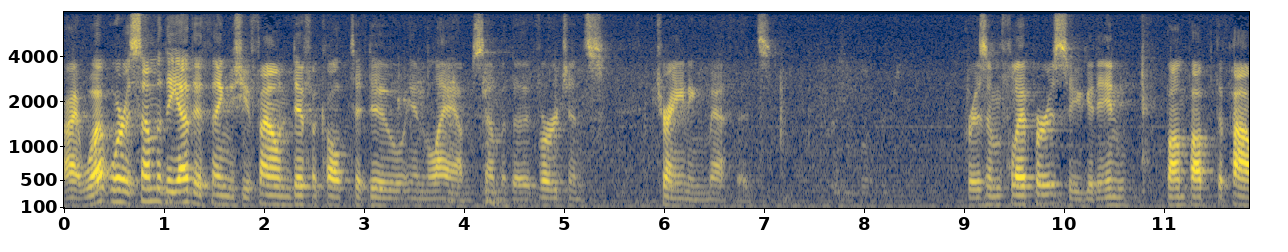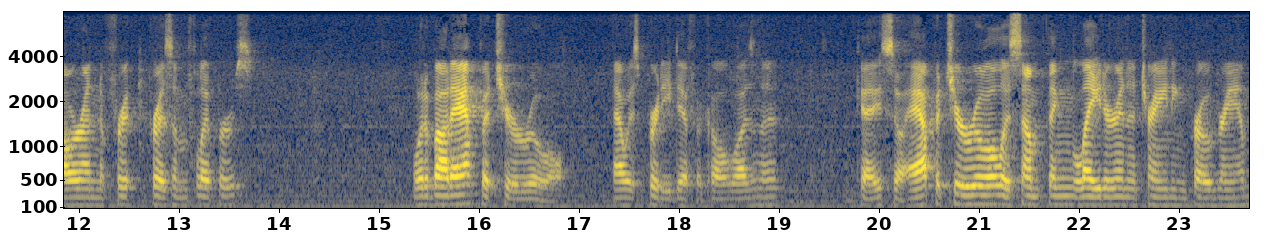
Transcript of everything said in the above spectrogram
All right, what were some of the other things you found difficult to do in lab, some of the Vergence training methods? Prism flippers. so you could in, bump up the power on the prism flippers. What about aperture rule? That was pretty difficult, wasn't it? Okay, so aperture rule is something later in a training program.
